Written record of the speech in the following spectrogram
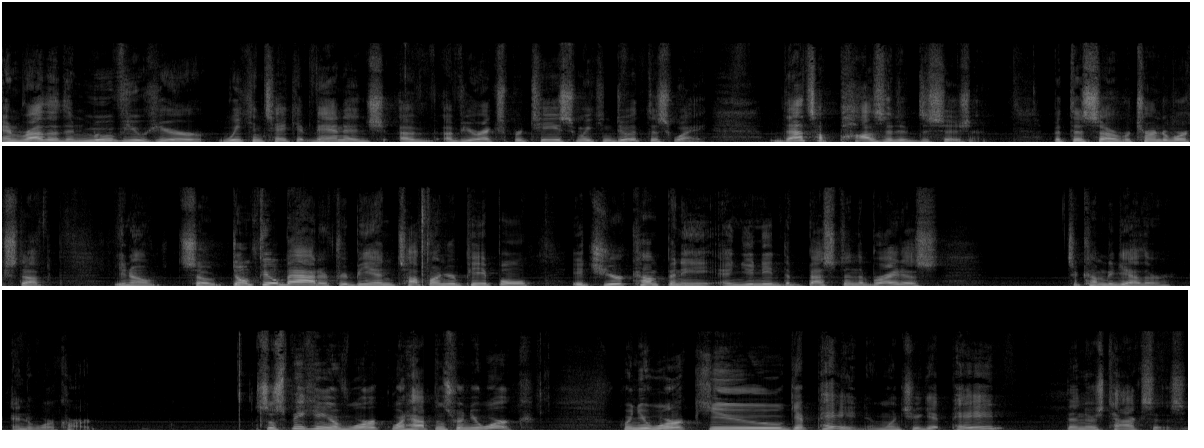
and rather than move you here, we can take advantage of, of your expertise and we can do it this way. That's a positive decision. But this uh, return to work stuff, you know, so don't feel bad if you're being tough on your people. It's your company and you need the best and the brightest to come together and to work hard. So, speaking of work, what happens when you work? When you work, you get paid. And once you get paid, then there's taxes.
